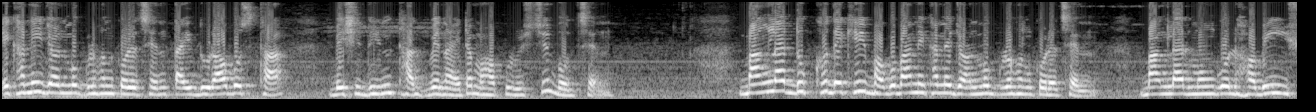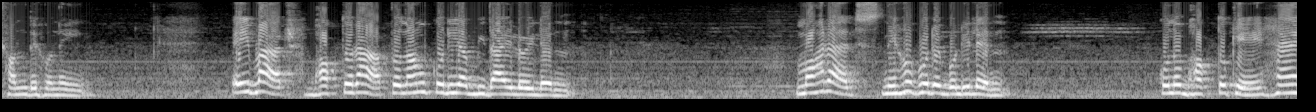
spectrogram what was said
এখানেই জন্মগ্রহণ করেছেন, তাই দুরাবস্থা বেশি দিন থাকবে না, এটা মহাপুরুষজি বলছেন। বাংলার দুঃখ দেখেই ভগবান এখানে জন্মগ্রহণ করেছেন। বাংলার মঙ্গল হবেই, সন্দেহ নেই। এইবার ভক্তরা প্রণাম করিয়া বিদায় লইলেন। মহারাজ স্নেহ ভরে বলিলেন কোনো ভক্তকে হ্যাঁ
